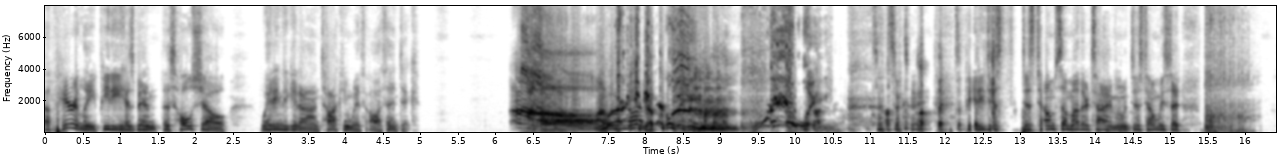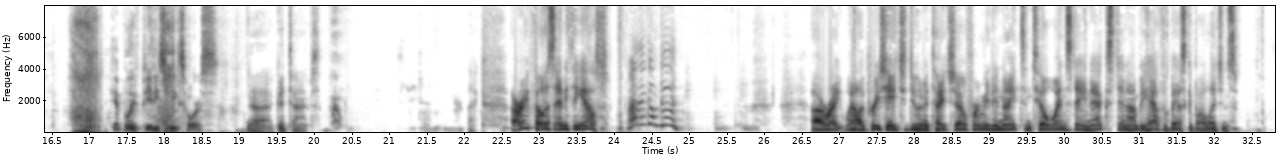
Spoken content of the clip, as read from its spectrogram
Apparently, Petey has been this whole show waiting to get on talking with Authentic. Oh, I would have loved Really? That's right. Petey, just just tell him some other time, and just tell him we said, I can't believe Petey speaks horse. "Ah, good times." All right, fellas. Anything else? I think I'm good. All right. Well, I appreciate you doing a tight show for me tonight. Until Wednesday next, and on behalf of basketball legends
